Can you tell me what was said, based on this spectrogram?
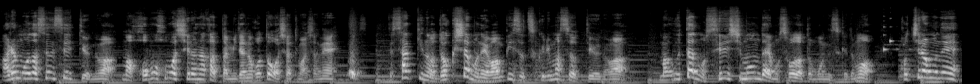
あれも小田先生っていうのは、まあ、ほぼほぼ知らなかったみたいなことをおっしゃってましたね。で、さっきの読者もね、ワンピース作りますよっていうのは、まあ、歌の静止問題もそうだと思うんですけども、こちらもね、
